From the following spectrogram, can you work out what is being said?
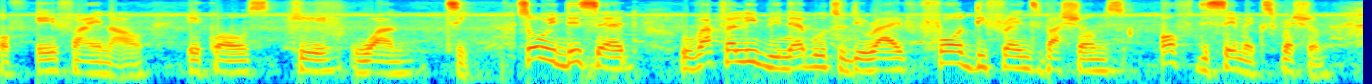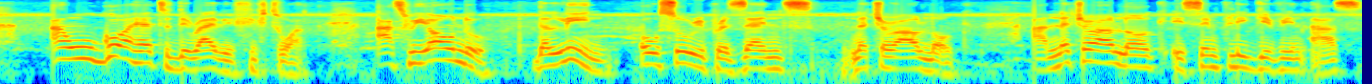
of A final equals K1T. So with this said, we've actually been able to derive four different versions of the same expression and we'll go ahead to derive a fifth one. As we all know, the ln also represents natural log and natural log is simply given as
